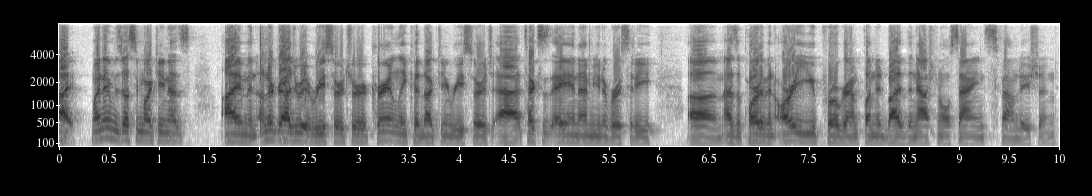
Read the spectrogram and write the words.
Hi, my name is Jesse Martinez. I'm an undergraduate researcher currently conducting research at Texas A&M University um, as a part of an REU program funded by the National Science Foundation.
